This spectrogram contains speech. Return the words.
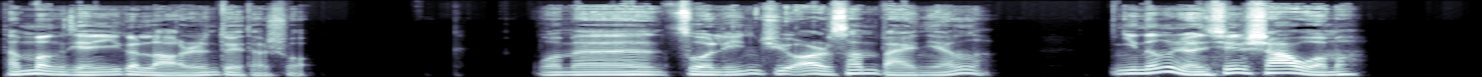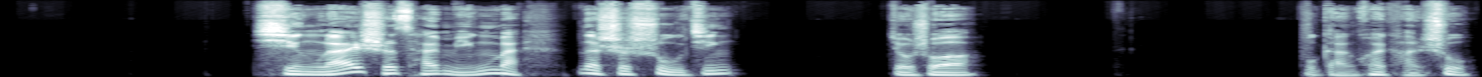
他梦见一个老人对他说：“我们做邻居二三百年了，你能忍心杀我吗？”醒来时才明白那是树精，就说：“不赶快砍树，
